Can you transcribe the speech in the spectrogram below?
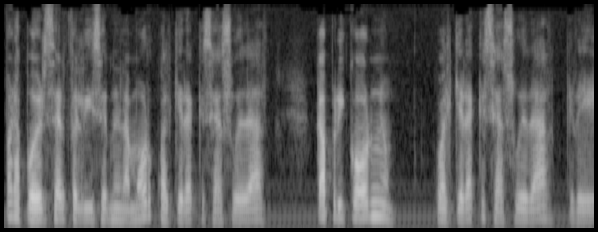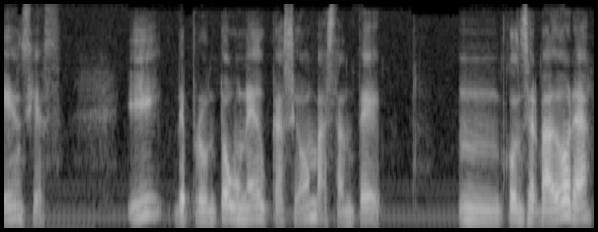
para poder ser feliz en el amor, cualquiera que sea su edad. Capricornio, cualquiera que sea su edad, creencias y de pronto una educación bastante mm, conservadora,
